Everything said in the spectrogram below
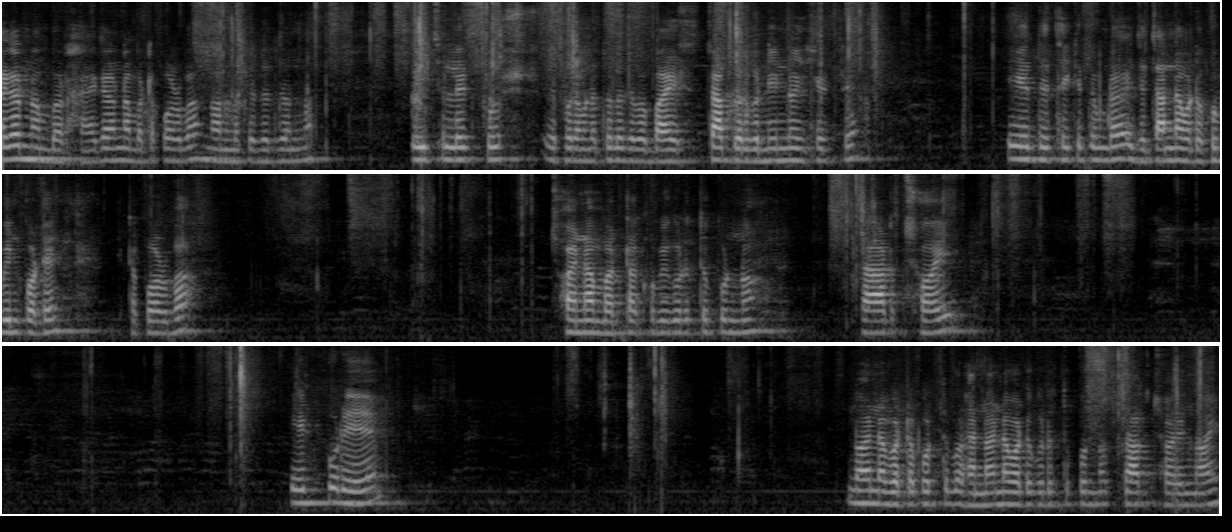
এগারো নাম্বার হ্যাঁ এগারো নাম্বারটা পড়বা নন মেথডের জন্য। এই ছিল একুশ এরপর আমরা চলে যাব বাইশ চাপ দৈর্ঘ্য নির্ণয় ক্ষেত্রে। এদের থেকে তোমরা, এই যে চার নাম্বারটা খুব ইম্পর্টেন্ট এটা পড়বা। ছয় নাম্বারটা খুবই গুরুত্বপূর্ণ, চার, ছয়। এরপরে নয় নাম্বারটা পড়তে পার হ্যাঁ নয় নাম্বারটা গুরুত্বপূর্ণ, চার, ছয়, নয়।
